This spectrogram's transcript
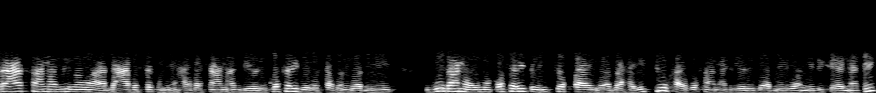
राहत सामग्रीमा उहाँहरूलाई आवश्यक हुने खालका सामग्रीहरू कसरी व्यवस्थापन गर्ने गोदामहरूमा कसरी त्यो स्टक गर्दाखेरि त्यो खालको सामग्रीहरू गर्ने भन्ने विषयमा चाहिँ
